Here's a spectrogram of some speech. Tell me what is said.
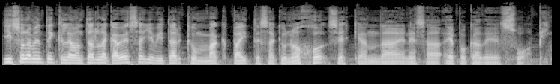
Y solamente hay que levantar la cabeza y evitar que un magpie te saque un ojo si es que anda en esa época de swapping.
